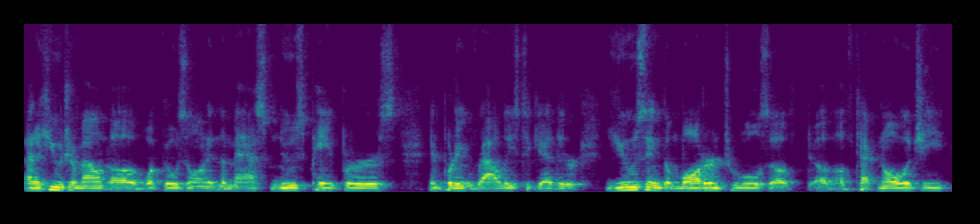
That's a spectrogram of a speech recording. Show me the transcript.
and a huge amount of what goes on in the mass newspapers and putting rallies together, using the modern tools of, of, of technology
